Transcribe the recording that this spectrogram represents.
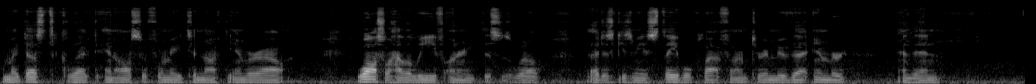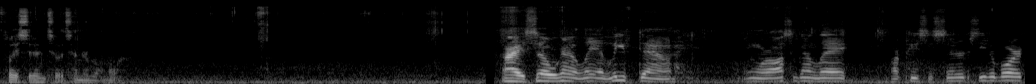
for my dust to collect and also for me to knock the ember out. We'll also have a leaf underneath this as well. That just gives me a stable platform to remove that ember and then place it into a tinder bundle. Alright, so we're going to lay a leaf down and we're also going to lay our piece of cedar, cedar bark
